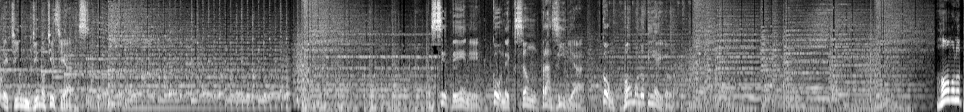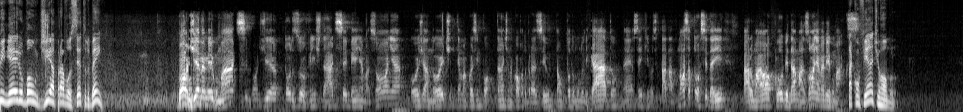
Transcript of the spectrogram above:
Boletim de notícias. CBN Conexão Brasília, com Rômulo Pinheiro. Rômulo Pinheiro, bom dia para você, tudo bem? Bom dia, meu amigo Max. Bom dia a todos os ouvintes da Rádio CBN Amazônia. Hoje à noite tem uma coisa importante na Copa do Brasil, então todo mundo ligado, né? Eu sei que você está na nossa torcida aí para o maior clube da Amazônia, meu amigo Max. Tá confiante, Rômulo?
